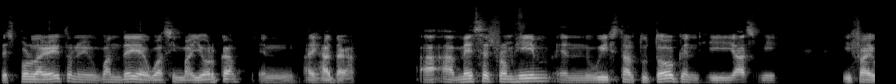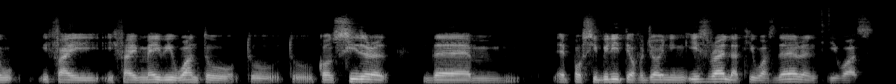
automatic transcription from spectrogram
the sport director. And one day I was in Mallorca and I had a, a, message from him, and we start to talk. And he asked me if I if I if I maybe want to to to consider the um, a possibility of joining Israel. That he was there and he was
